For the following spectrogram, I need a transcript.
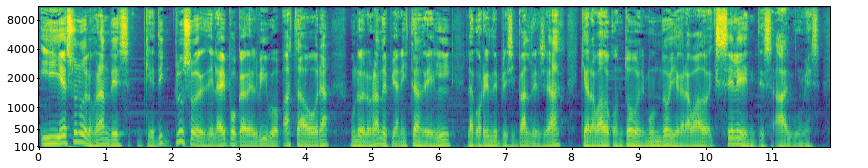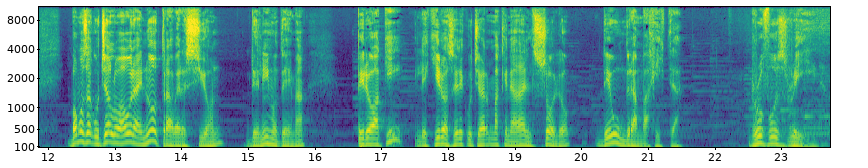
y es uno de los grandes, que incluso desde la época del vivo hasta ahora, uno de los grandes pianistas de la corriente principal del jazz, que ha grabado con todo el mundo y ha grabado excelentes álbumes. Vamos a escucharlo ahora en otra versión del mismo tema, pero aquí les quiero hacer escuchar más que nada el solo de un gran bajista, Rufus Reed.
